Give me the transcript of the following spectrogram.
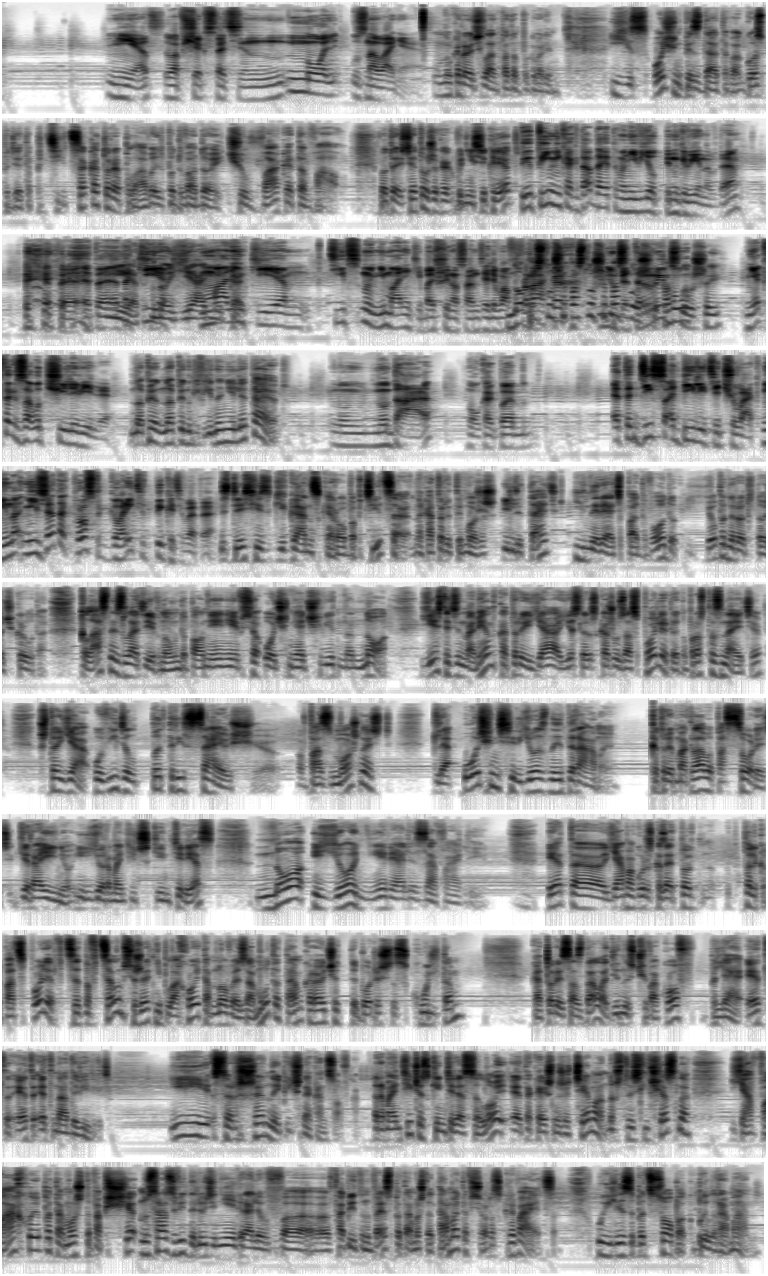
Нет, вообще, кстати, ноль узнавания. Ну, короче, ладно, потом поговорим. Из очень пиздатого, господи, это птица, которая плавает под водой. Чувак, это вау. Ну, то есть это уже как бы не секрет. Ты, ты никогда до этого не видел пингвинов, да? Это, это Нет, такие я никак- маленькие птицы, ну не маленькие, большие на самом деле, во Но фраках, послушай, послушай, любят послушай, рыбу. послушай. Некоторых зовут Чили-Вилли. Но, но пингвины не летают. Ну, ну да, ну как бы... Это disability, чувак. Не нельзя так просто говорить и тыкать в это. Здесь есть гигантская робо-птица, на которой ты можешь и летать, и нырять под воду. Ёбаный рот, это очень круто. Классный злодей в новом дополнении, все очень очевидно, но есть один момент, который я, если расскажу за спойлеры, ну просто знайте, что я увидел потрясающую возможность для очень серьезной драмы которая могла бы поссорить героиню и ее романтический интерес, но ее не реализовали. Это я могу рассказать только, только под спойлер, но в целом сюжет неплохой, там новая замута, там, короче, ты борешься с культом, который создал один из чуваков. Бля, это, это, это надо видеть. И совершенно эпичная концовка. Романтический интерес Элой — это, конечно же, тема, но что, если честно, я в ахуе, потому что вообще... Ну, сразу видно, люди не играли в Forbidden West, потому что там это все раскрывается. У Элизабет Собок был роман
